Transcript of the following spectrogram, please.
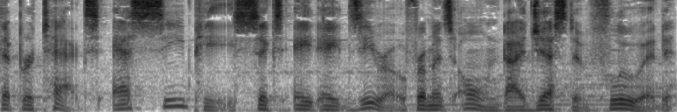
that protects SCP 6880 from its own digestive fluid.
